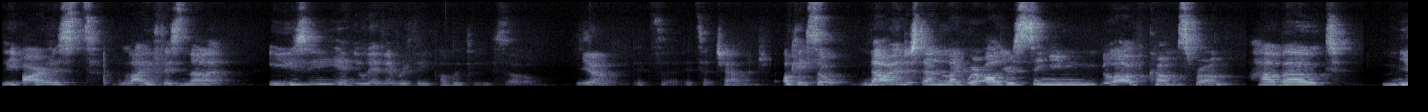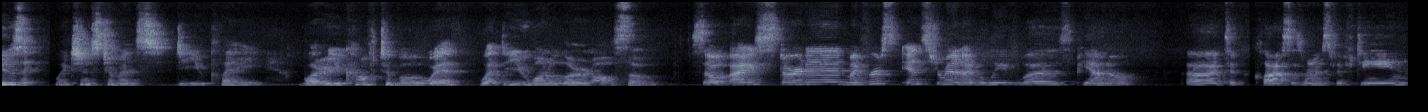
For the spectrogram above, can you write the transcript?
The artist's life is not easy, and you live everything publicly, so yeah it's a, it's a challenge. Okay, so now I understand like where all your singing love comes from. How about music? Which instruments do you play? What are you comfortable with? What do you want to learn also? So I started, my first instrument, I believe, was piano. Uh, I took classes when I was 15.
